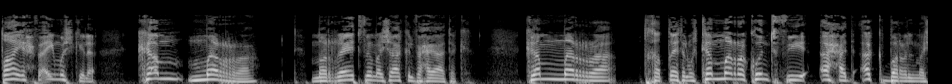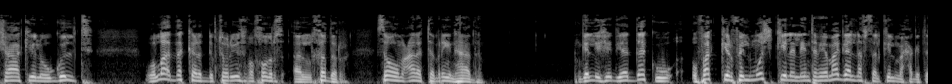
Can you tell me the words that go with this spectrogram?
طايح في أي مشكلة. كم مرة مريت في مشاكل في حياتك؟ كم مرة تخطيت المش... كم مرة كنت في أحد أكبر المشاكل وقلت والله أتذكر الدكتور يوسف الخضر الخضر سوى معنا التمرين هذا. قال لي شد يدك وفكر في المشكلة اللي أنت فيها. ما قال نفس الكلمة حقت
